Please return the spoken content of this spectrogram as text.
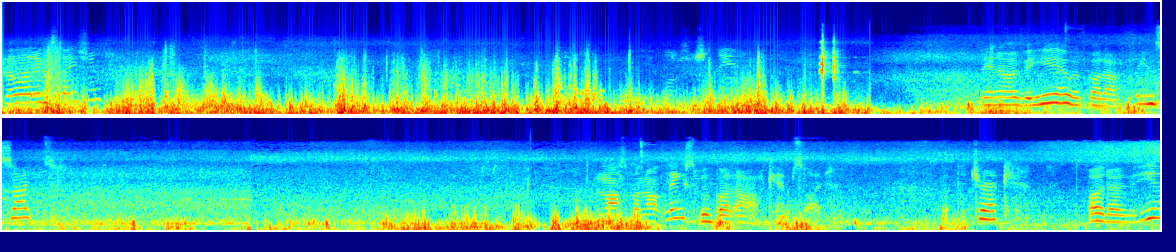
filleting station. Then over here we've got our friend site. And last but not least we've got our campsite. Got the truck, boat over here.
